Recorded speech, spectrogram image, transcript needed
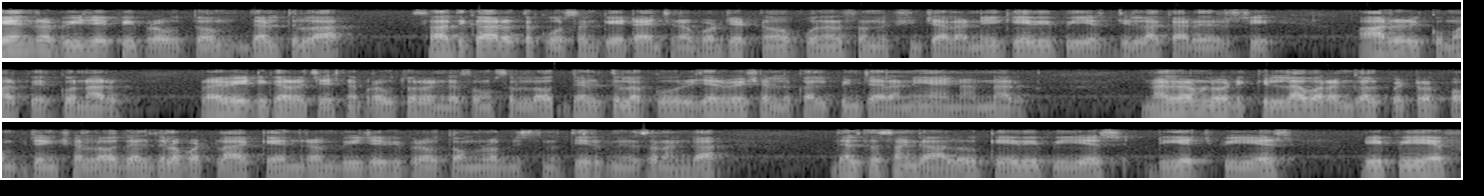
కేంద్ర బీజేపీ ప్రభుత్వం దళితుల సాధికారత కోసం కేటాయించిన బడ్జెట్ను పునర్సమీక్షించాలని కేవీపీఎస్ జిల్లా కార్యదర్శి ఆరూరి కుమార్ పేర్కొన్నారు. ప్రైవేటీకరణ చేసిన ప్రభుత్వ రంగ సంస్థల్లో దళితులకు రిజర్వేషన్లు కల్పించాలని ఆయన అన్నారు. నగరంలోని కిల్లా వరంగల్ పెట్రోల్ పంప్ జంక్షన్లో దళితుల పట్ల కేంద్రం బీజేపీ ప్రభుత్వం అవలంబిస్తున్న తీరుకు నిరసనంగా దళిత సంఘాలు కేవీపీఎస్ డిహెచ్పిఎస్ డిపిఎఫ్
